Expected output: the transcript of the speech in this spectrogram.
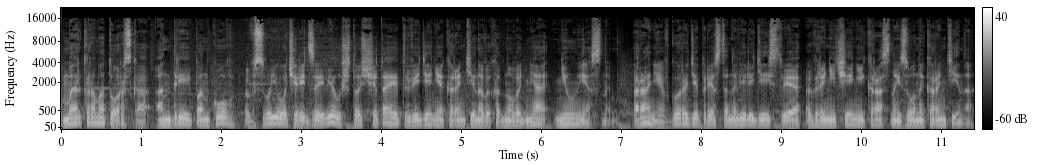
Мэр Краматорска Андрей Панков в свою очередь заявил, что считает введение карантина выходного дня неуместным. Ранее в городе приостановили действие ограничений красной зоны карантина.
